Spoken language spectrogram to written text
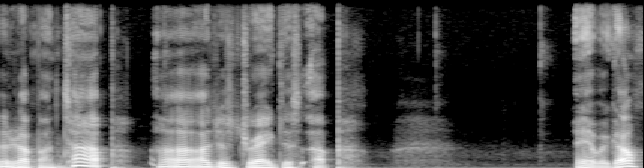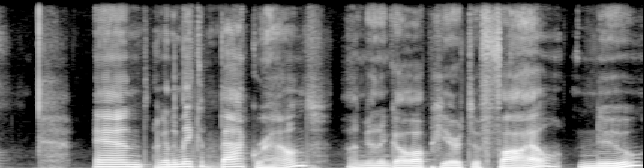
put it up on top. Uh, I'll just drag this up. There we go. And I'm going to make a background. I'm going to go up here to File, New,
